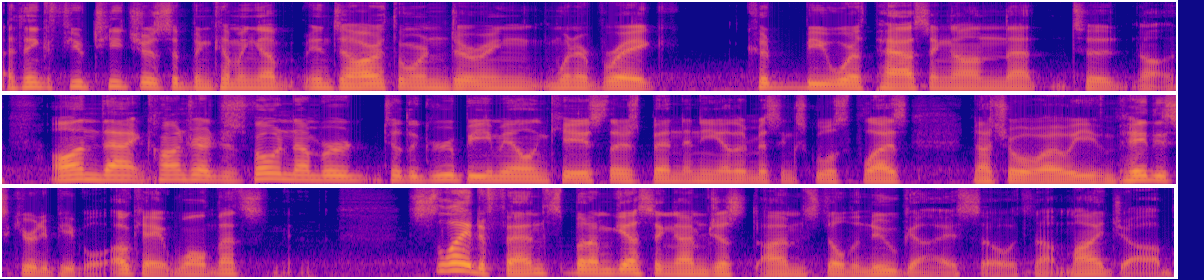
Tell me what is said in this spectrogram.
I think a few teachers have been coming up into Harthorn during winter break. Could be worth passing on that to uh, on that contractor's phone number to the group email in case there's been any other missing school supplies. Not sure why we even pay these security people. Okay, well that's slight offense, but I'm guessing I'm just I'm still the new guy, so it's not my job.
